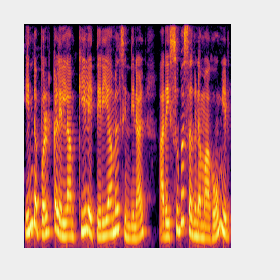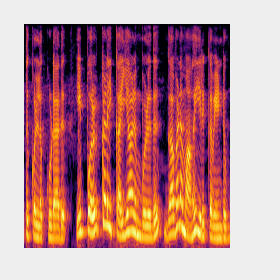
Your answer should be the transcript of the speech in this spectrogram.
இந்த பொருட்கள் எல்லாம் கீழே தெரியாமல் சிந்தினால் அதை சுபசகுனமாகவும் எடுத்துக்கொள்ளக்கூடாது. இப்பொருட்களை கையாளும் பொழுது கவனமாக இருக்க வேண்டும்.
